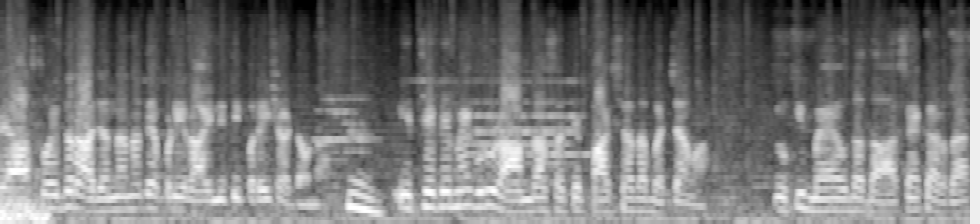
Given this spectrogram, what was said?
ਵਿਆਸ ਤੋਂ ਇੱਧਰ ਆ ਜਾਂਦਾ ਨਾ ਤੇ ਆਪਣੀ ਰਾਜਨੀਤੀ ਪਰੇ ਛੱਡ ਆਉਂਦਾ। ਹੂੰ। ਇੱਥੇ ਤੇ ਮੈਂ ਗੁਰੂ ਰਾਮਦਾਸ ਸੱਚੇ ਪਾਤਸ਼ਾਹ ਦਾ ਬੱਚਾ ਵਾਂ ਕਿਉਂਕਿ ਮੈਂ ਉਹਦਾ ਦਾਸ ਹਾਂ ਘਰ ਦਾ।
